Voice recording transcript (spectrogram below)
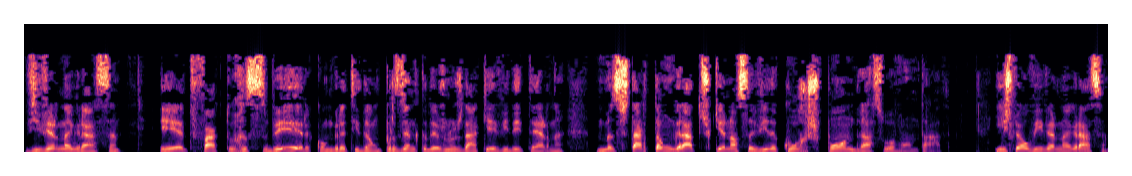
Viver na graça é, de facto, receber com gratidão o presente que Deus nos dá, que é a vida eterna, mas estar tão gratos que a nossa vida corresponde à sua vontade. Isto é o viver na graça.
